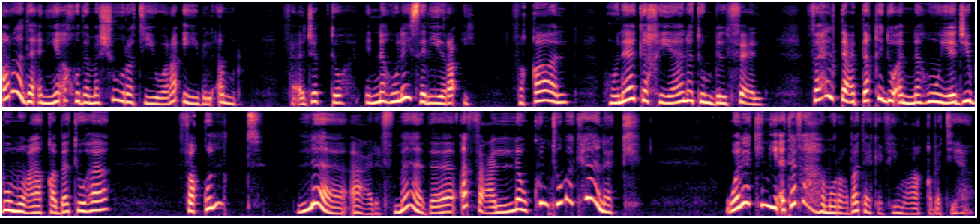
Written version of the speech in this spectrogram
أراد أن يأخذ مشورتي ورأيي بالأمر فأجبته إنه ليس لي رأي فقال هناك خيانة بالفعل فهل تعتقد أنه يجب معاقبتها؟ فقلت لا أعرف ماذا أفعل لو كنت مكانك ولكني أتفهم رغبتك في معاقبتها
